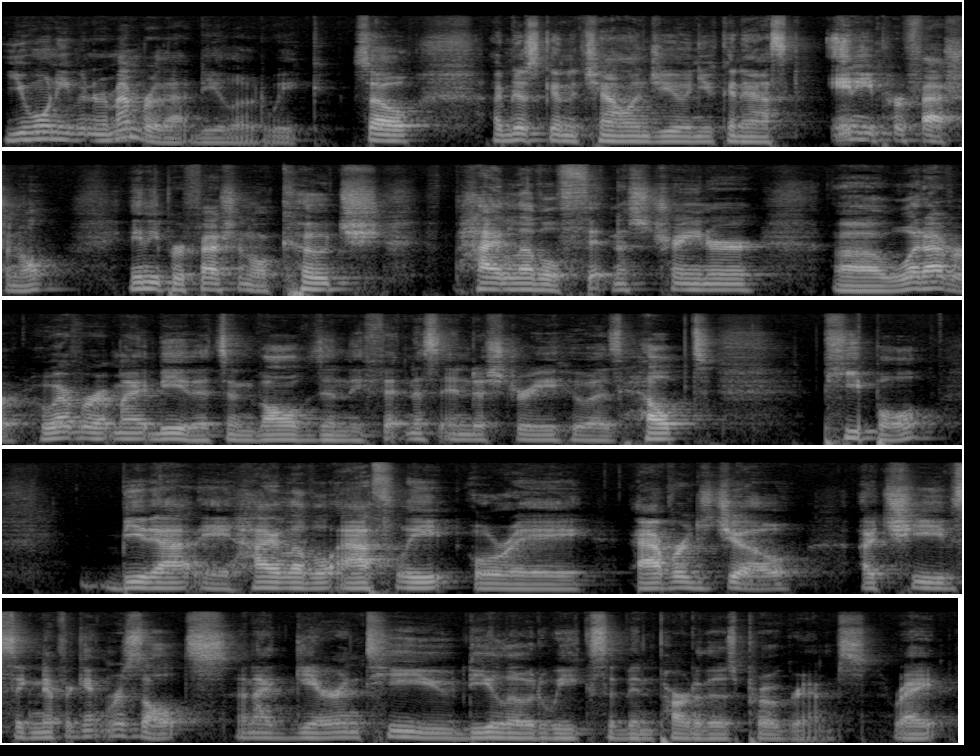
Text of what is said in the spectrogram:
you won't even remember that deload week. So I'm just going to challenge you, and you can ask any professional, any professional coach, high level fitness trainer, uh, whatever, whoever it might be that's involved in the fitness industry who has helped people, be that a high level athlete or a average Joe achieve significant results. And I guarantee you, deload weeks have been part of those programs, right?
